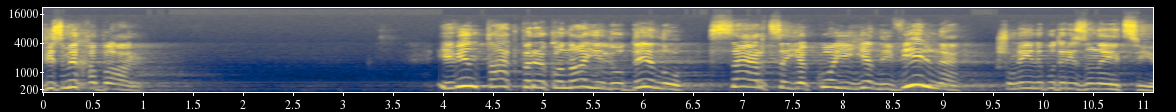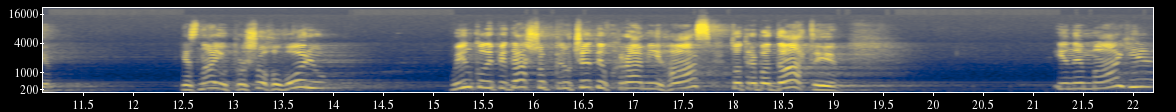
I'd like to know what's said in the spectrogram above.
візьми хабар. І він так переконає людину, серце якої є невільне, що в неї не буде різниці. Я знаю, про що говорю. Бо інколи підеш, щоб включити в храмі газ, то треба дати. І немає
